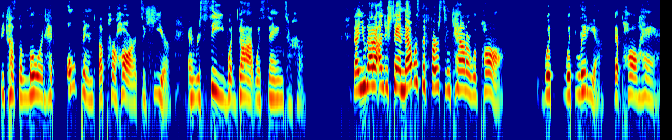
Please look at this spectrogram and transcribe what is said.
because the Lord had opened up her heart to hear and receive what God was saying to her. Now you got to understand that was the first encounter with Paul, with, with Lydia that Paul had.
